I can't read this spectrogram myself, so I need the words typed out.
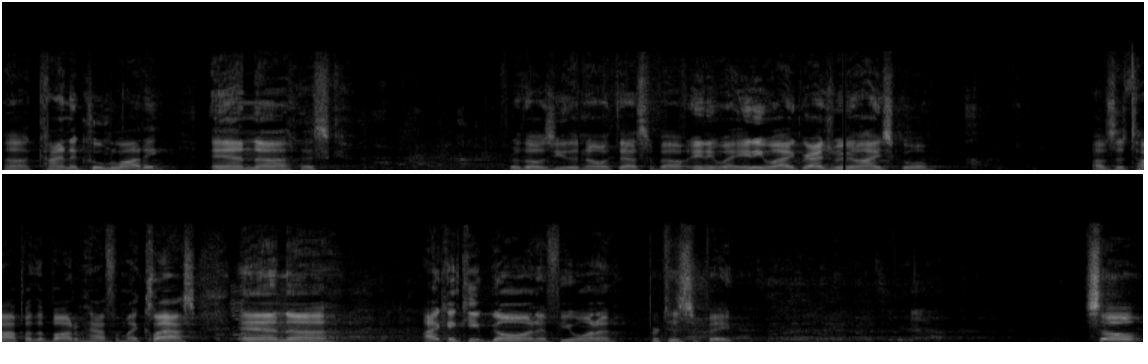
uh, kind of cum laude, and uh, for those of you that know what that's about. Anyway, anyway, I graduated in high school. I was the top of the bottom half of my class. And uh, I can keep going if you want to participate. So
